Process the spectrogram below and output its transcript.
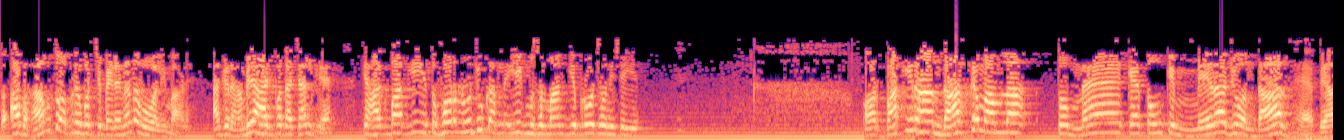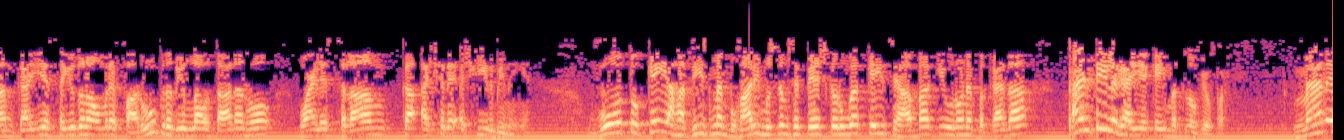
تو اب ہم تو اپنے اوپر چپیڑے نا وہ والی مارے اگر ہمیں آج پتہ چل گیا کہ حق بات یہ تو فوراً رجوع کر لیں۔ ایک مسلمان کی اپروچ ہونی چاہیے۔ اور باقی رہا انداز کا معاملہ، تو میں کہتا ہوں کہ میرا جو انداز ہے بیان کا، یہ سیدنا عمر فاروق رضی اللہ تعالیٰ ہو وائل السلام کا اشر اشیر بھی نہیں ہے۔ وہ تو کئی احادیث میں بخاری مسلم سے پیش کروں گا، کئی صحابہ کی انہوں نے باقاعدہ پینٹی لگائی ہے کئی مسلوں کے اوپر۔ میں نے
